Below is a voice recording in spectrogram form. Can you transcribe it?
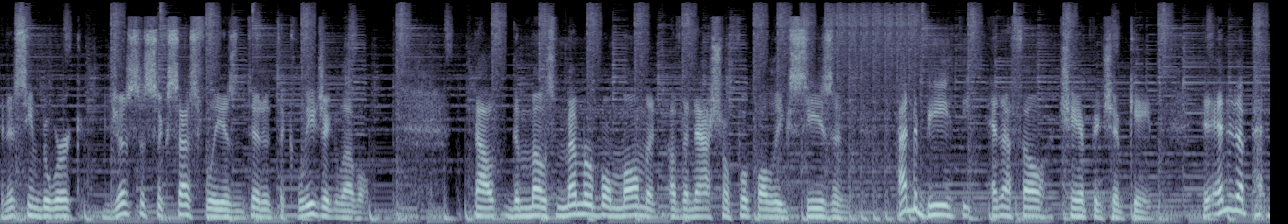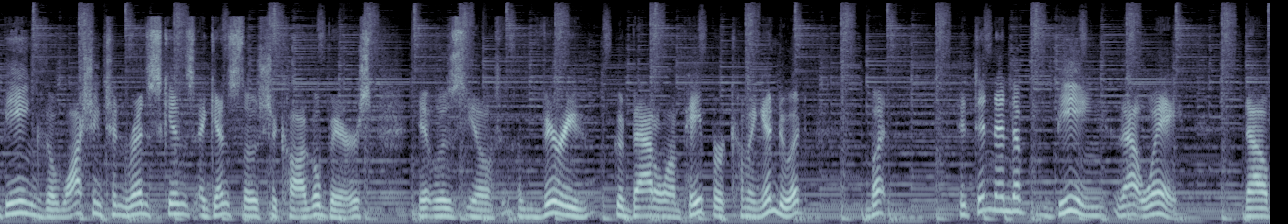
and it seemed to work just as successfully as it did at the collegiate level. Now, the most memorable moment of the National Football League season had to be the NFL championship game. It ended up being the Washington Redskins against those Chicago Bears. It was, you know, a very good battle on paper coming into it, but it didn't end up being that way. Now,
